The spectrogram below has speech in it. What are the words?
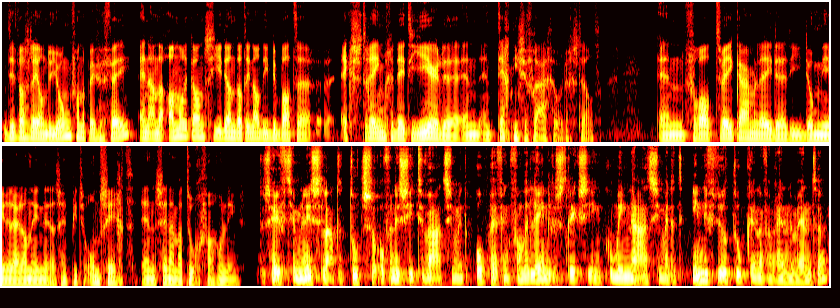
Dit was Leon de Jong van de PVV. En aan de andere kant zie je dan dat in al die debatten extreem gedetailleerde en, en technische vragen worden gesteld. En vooral twee Kamerleden die domineren daar dan in. Dat zijn Pieter Omtzigt en Senna Matoeg van GroenLinks. Dus heeft de minister laten toetsen of in een situatie met opheffing van de leenrestrictie in combinatie met het individueel toekennen van rendementen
